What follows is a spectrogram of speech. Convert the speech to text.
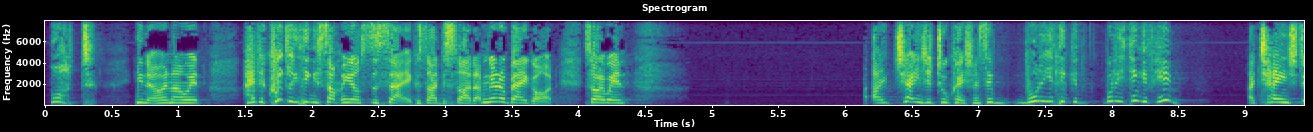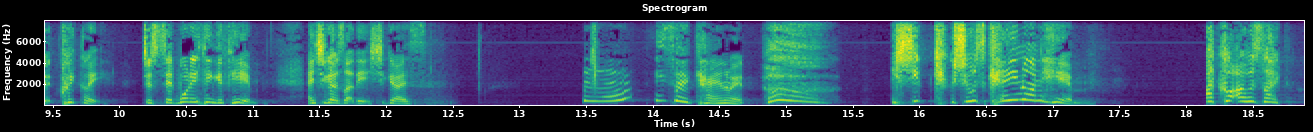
what? You know, and I went, I had to quickly think of something else to say because I decided I'm going to obey God. So I went, I changed it to a question. I said, what do you think of, what do you think of him? I changed it quickly. Just said, what do you think of him? And she goes like this. She goes, "Mm, he's okay. And I went, oh, she, she was keen on him. I, I was like, "Oh,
